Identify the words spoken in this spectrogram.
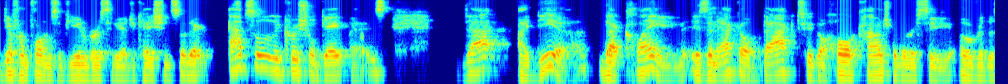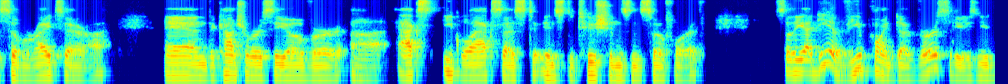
different forms of university education. So they're absolutely crucial gateways. That idea, that claim, is an echo back to the whole controversy over the civil rights era and the controversy over uh, equal access to institutions and so forth. So the idea of viewpoint diversity, as you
